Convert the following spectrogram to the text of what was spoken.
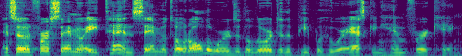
And so in 1 Samuel 8:10, Samuel told all the words of the Lord to the people who were asking him for a king.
